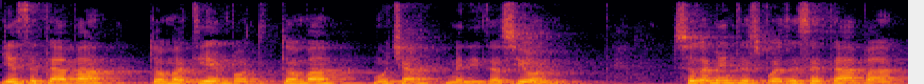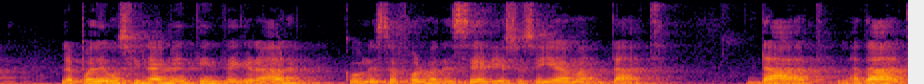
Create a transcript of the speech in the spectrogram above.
Y esta etapa toma tiempo, toma mucha meditación. Solamente después de esa etapa la podemos finalmente integrar con nuestra forma de ser y eso se llama DAT. DAT, la DAT,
